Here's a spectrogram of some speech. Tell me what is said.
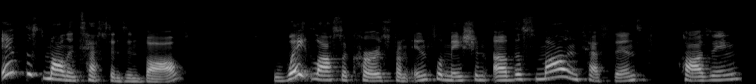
If the small intestine's involved, weight loss occurs from inflammation of the small intestines, causing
